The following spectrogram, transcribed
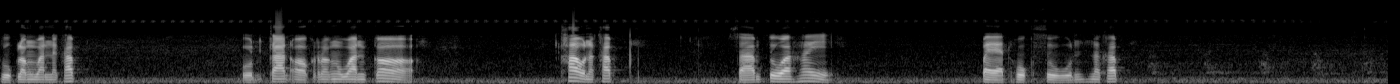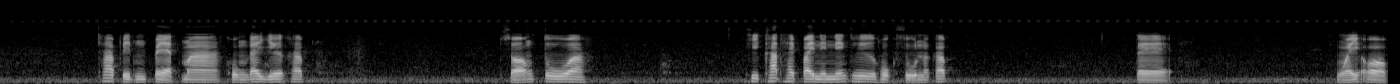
ถูกรางวัลนะครับ ผลการออกรางวัลก็เข้านะครับสามตัวให้แปดหกศูนย์นะครับ ถ้าเป็นแปดมาคงได้เยอะครับสองตัวที่คัดให้ไปเน้นๆคือหกศูนย์นะครับ แต่หวยออก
